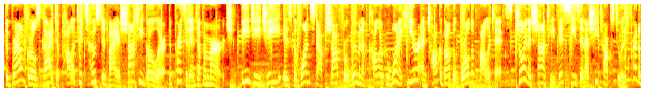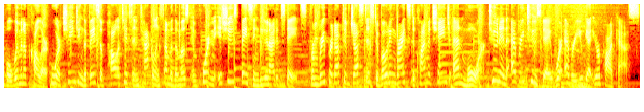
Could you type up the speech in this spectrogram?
The Brown Girl's Guide to Politics, hosted by Ashanti Gholar, the president of Emerge. BGG is the one stop shop for women of color who want to hear and talk about the world of politics. Join Ashanti this season as she talks to incredible women of color who are changing the face of politics and tackling some of the most important issues facing the United States, from reproductive justice to voting rights to climate change and more. Tune in every Tuesday wherever you get your podcasts.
